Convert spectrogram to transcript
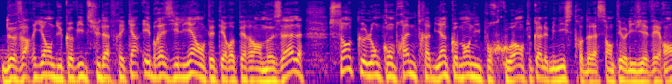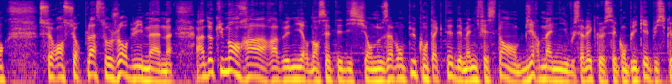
de variants du Covid sud-africain et brésilien ont été repérés en Moselle sans que l'on comprenne très bien comment ni pourquoi. En tout cas, le ministre de la Santé, Olivier Véran, se rend sur place aujourd'hui même. Un document rare à venir dans cette édition. Nous avons pu contacter des manifestants en Birmanie. Vous savez que c'est compliqué puisque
